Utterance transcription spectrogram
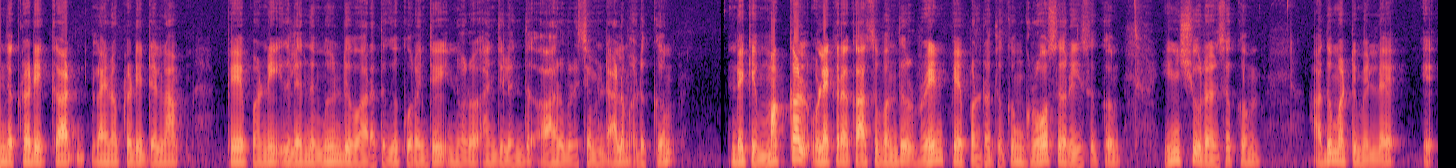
இந்த credit card line of credit எல்லாம் பே பண்ணி இதுலேருந்து மீண்டு வாரத்துக்கு குறைஞ்சு இன்னொரு அஞ்சுலேருந்து ஆறு வருஷம் என்றாலும் எடுக்கும். இன்றைக்கி மக்கள் உழைக்கிற காசு வந்து ரெண்ட் பே பண்ணுறதுக்கும் க்ரோசரிஸுக்கும் இன்சூரன்ஸுக்கும் அது மட்டும் இல்லை எ-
